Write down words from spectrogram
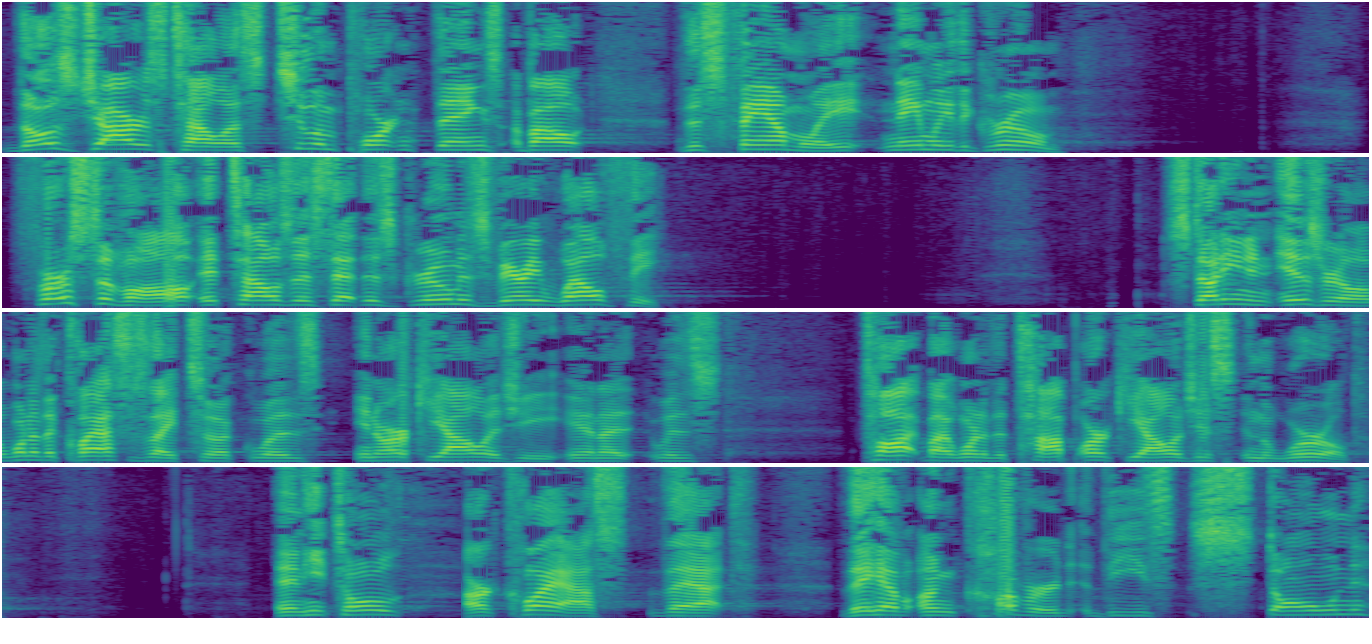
those jars tell us two important things about this family, namely the groom. First of all, it tells us that this groom is very wealthy. Studying in Israel, one of the classes I took was in archaeology, and it was taught by one of the top archaeologists in the world. And he told our class that they have uncovered these stone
